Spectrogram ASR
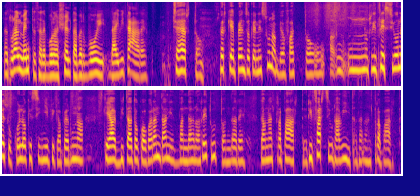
Naturalmente sarebbe una scelta per voi da evitare. Certo, perché penso che nessuno abbia fatto una riflessione su quello che significa per una che ha abitato qua 40 anni abbandonare tutto, andare da un'altra parte, rifarsi una vita da un'altra parte.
